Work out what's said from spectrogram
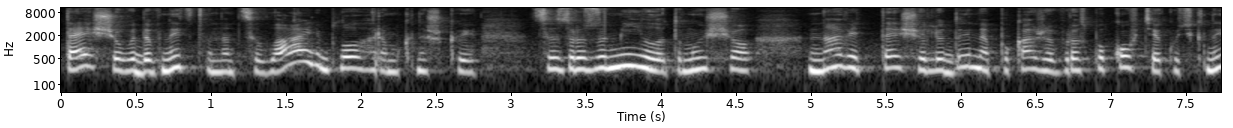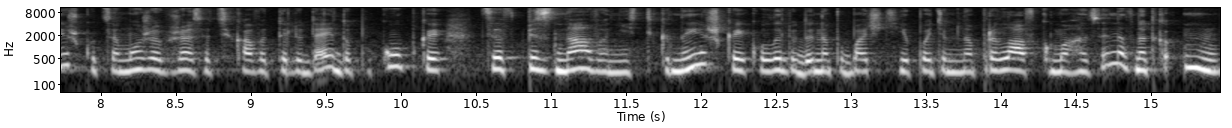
те, що видавництво надсилають блогерам книжки, це зрозуміло, тому що навіть те, що людина покаже в розпаковці якусь книжку, це може вже зацікавити людей до покупки. Це впізнаваність книжки, і коли людина побачить її потім на прилавку магазину, вона така. М-м,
